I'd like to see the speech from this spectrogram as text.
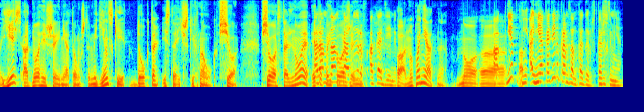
Есть одно решение о том, что Мединский доктор исторических наук. Все. Все остальное А это Рамзан предположение. Кадыров академик. А, ну понятно. Но э, А, нет, а, не, не академик Рамзан Кадыров, скажите мне.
